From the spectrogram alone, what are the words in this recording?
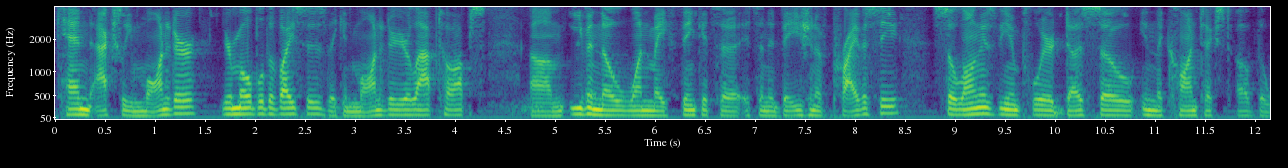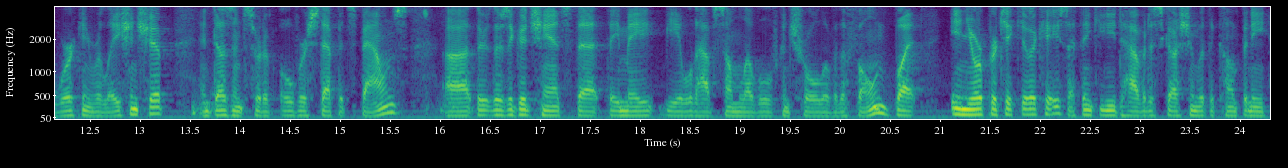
can actually monitor your mobile devices. They can monitor your laptops um, even though one may think it's a it's an invasion of privacy, so long as the employer does so in the context of the working relationship and doesn't sort of overstep its bounds, uh, there, there's a good chance that they may be able to have some level of control over the phone. But in your particular case, I think you need to have a discussion with the company,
